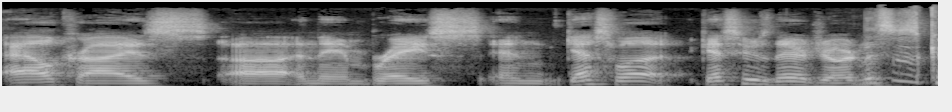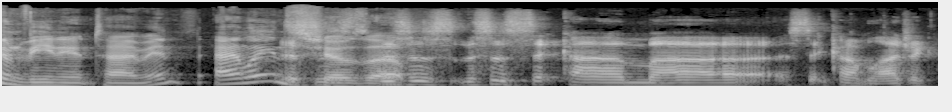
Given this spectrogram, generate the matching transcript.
Al cries, uh, and they embrace. And guess what? Guess who's there, Jordan? This is convenient timing. Eileen this shows is, up. This is this is sitcom uh, sitcom logic.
